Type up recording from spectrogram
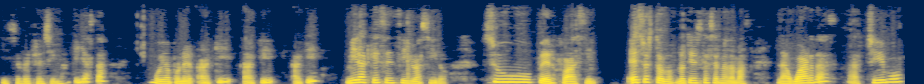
y se lo echo encima. Y ya está. Voy a poner aquí, aquí, aquí. Mira qué sencillo ha sido. Súper fácil. Eso es todo. No tienes que hacer nada más. La guardas, archivo,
